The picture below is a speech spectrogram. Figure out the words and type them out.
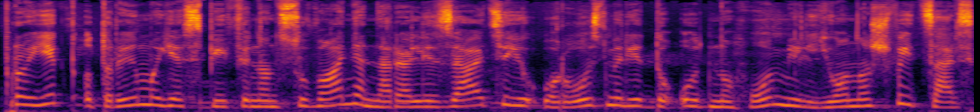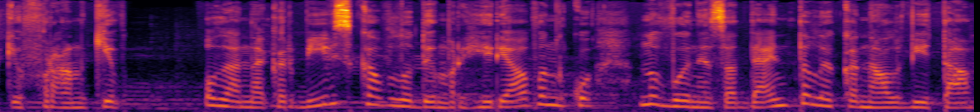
проєкт отримує співфінансування на реалізацію у розмірі до 1 мільйона швейцарських франків. Олена Карбівська, Володимир Гірявенко. Новини за день. Телеканал Віта.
